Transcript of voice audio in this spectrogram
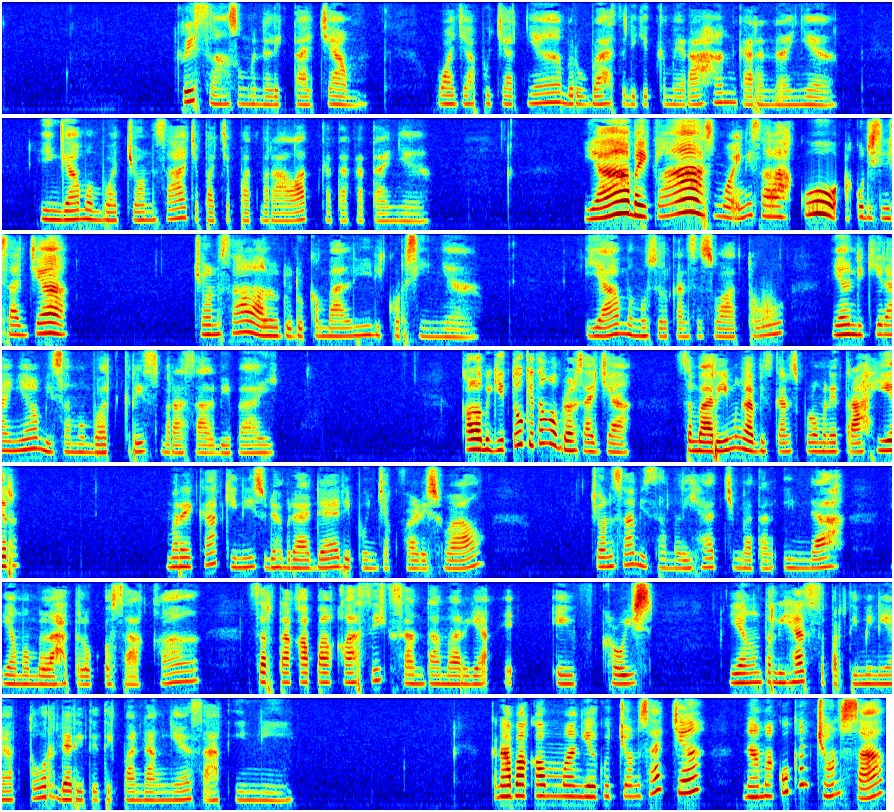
Chris langsung mendelik tajam. Wajah pucatnya berubah sedikit kemerahan karenanya, hingga membuat Chonsa cepat-cepat meralat kata-katanya. Ya, baiklah, semua ini salahku. Aku di sini saja. Chonsa lalu duduk kembali di kursinya. Ia mengusulkan sesuatu yang dikiranya bisa membuat Chris merasa lebih baik. Kalau begitu kita ngobrol saja, sembari menghabiskan 10 menit terakhir. Mereka kini sudah berada di puncak Ferris wheel. Chonsa bisa melihat jembatan indah yang membelah Teluk Osaka, serta kapal klasik Santa Maria Ave Cruise yang terlihat seperti miniatur dari titik pandangnya saat ini. Kenapa kau memanggilku Chon saja? Namaku kan Chonsa.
